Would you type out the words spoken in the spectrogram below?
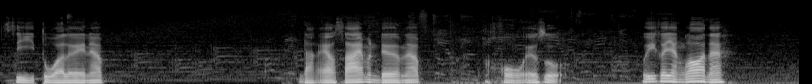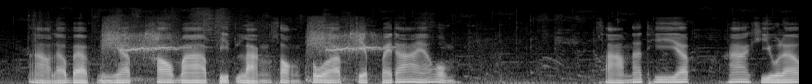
4 ตัวเลยนะครับ ดักแอลซ้ายเหมือนเดิมนะครับ โอ้โห เอลสุอุ้ยก็ยังรอดนะ อ้าวแล้วแบบนี้ครับ เข้ามาปิดหลัง 2 ตัวครับ เก็บไปได้ครับผม 3 นาทีครับ 5 คิวแล้ว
